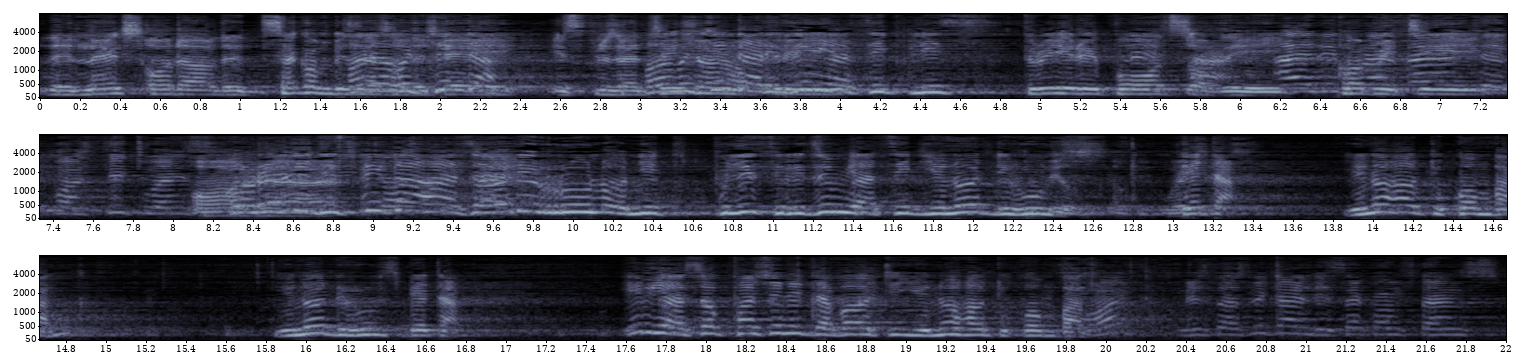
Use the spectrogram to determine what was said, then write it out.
The next order of the second business Honorable of the day Chinda. is presentation Chinda, of resume three, seat, please. three reports of the committee represent a constituency. on Already uh, the speaker has already ruled on it. Please resume your seat. You know the rules Okay, wait. better. You know how to come back. You know the rules better. If you are so passionate about it, you know how to come back. What? Mr. Speaker, in the circumstance,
